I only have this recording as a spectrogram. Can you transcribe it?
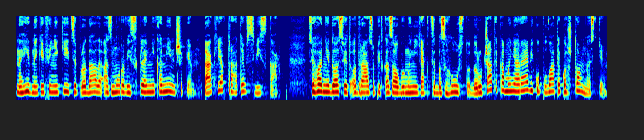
Негідники фінікійці продали Азмурові скляні камінчики. Так я втратив свій скарб. Сьогодні досвід одразу підказав би мені, як це безглусто доручати каменяреві купувати коштовності.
